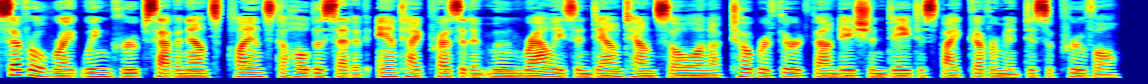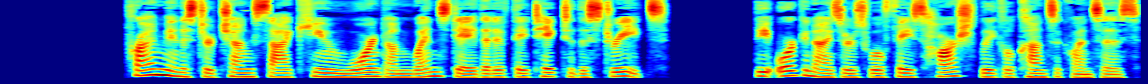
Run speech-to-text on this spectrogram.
Several right wing groups have announced plans to hold a set of anti President Moon rallies in downtown Seoul on October 3 Foundation Day despite government disapproval. Prime Minister Chung Sye Kyun warned on Wednesday that if they take to the streets, the organizers will face harsh legal consequences.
